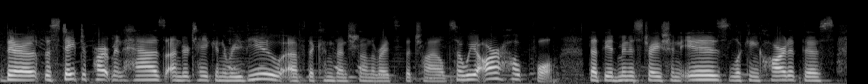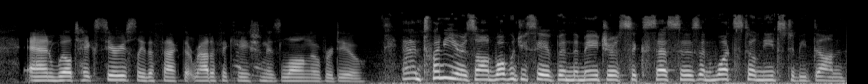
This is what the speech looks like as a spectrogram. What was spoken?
there, the State Department has undertaken a review of the Convention on the Rights of the Child. So we are hopeful that the administration is looking hard at this and will take seriously the fact that ratification is long overdue. And 20 years on, what would you say have been the major successes and what still needs to be done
